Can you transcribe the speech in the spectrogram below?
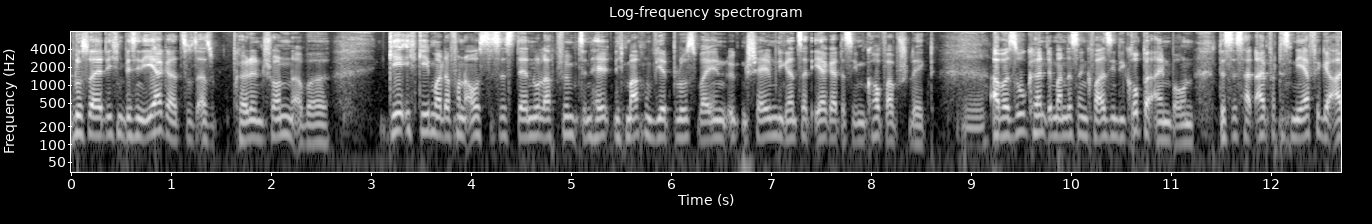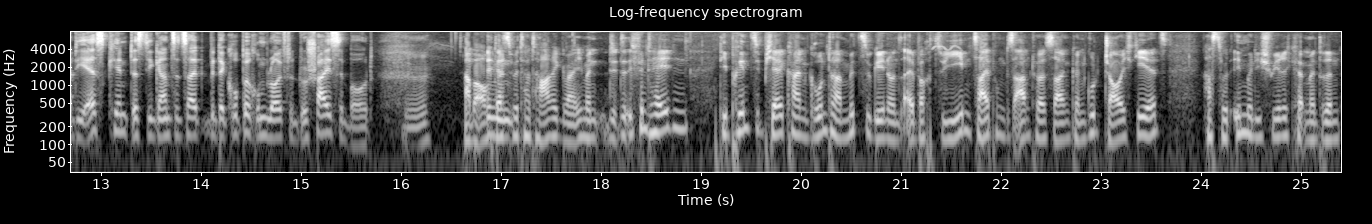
bloß weil er dich ein bisschen ärgert. So- Also können schon, aber geh, ich gehe mal davon aus, dass es der 0815 Held nicht machen wird, bloß weil ihn irgendein Schelm die ganze Zeit ärgert, dass ihm den Kopf abschlägt. Aber so könnte man das dann quasi in die Gruppe einbauen. Das ist halt einfach das nervige ADS-Kind, das die ganze Zeit mit der Gruppe rumläuft und nur Scheiße baut. Aber auch Ich das wird Hatari gemeint. Ich meine, ich finde Helden, die prinzipiell keinen Grund haben mitzugehen und uns einfach zu jedem Zeitpunkt des Abenteuers sagen können, gut, ciao, ich gehe jetzt, hast du halt immer die Schwierigkeit mit drin,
